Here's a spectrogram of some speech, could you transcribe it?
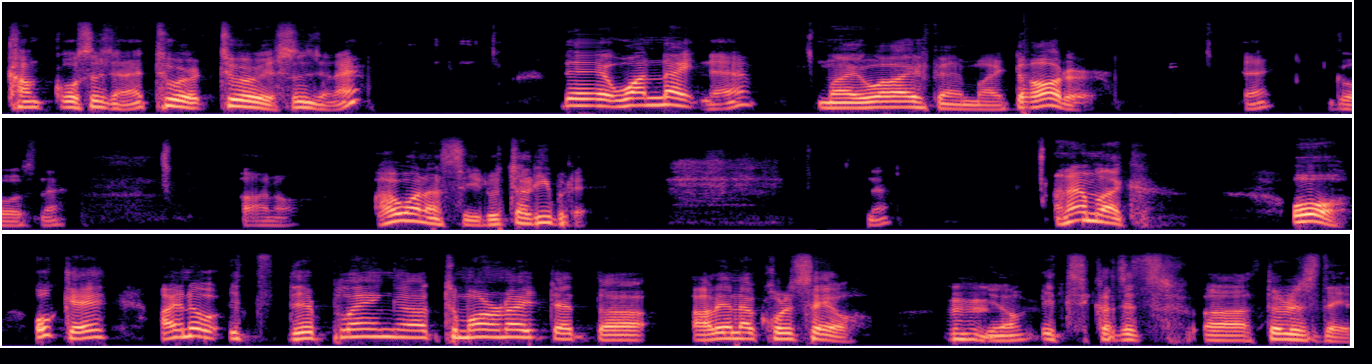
観光するじゃないトゥー、トゥーするじゃないで、one night ね、my wife and my daughter、ね、goes ね、あの、I wanna see ルチャリブレ。ね。And I'm like, oh, okay, I know it's, they're playing、uh, tomorrow night at the Arena Coliseo. Mm-hmm. You know, it's because it's uh, Thursday,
